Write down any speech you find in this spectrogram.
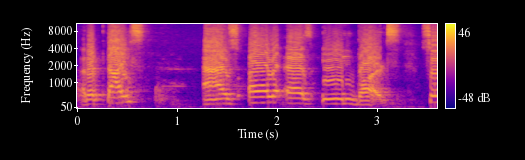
reptiles as well as in birds. So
